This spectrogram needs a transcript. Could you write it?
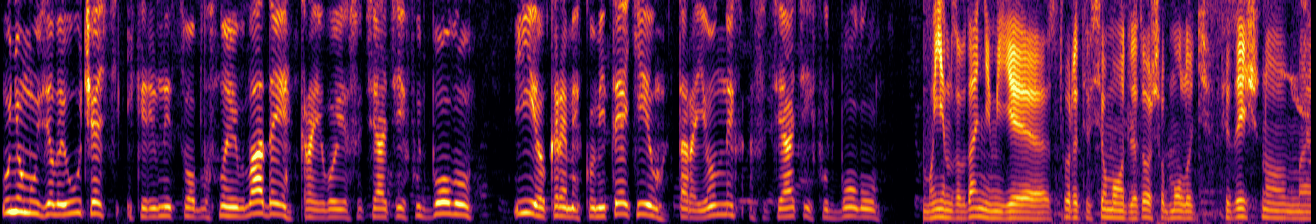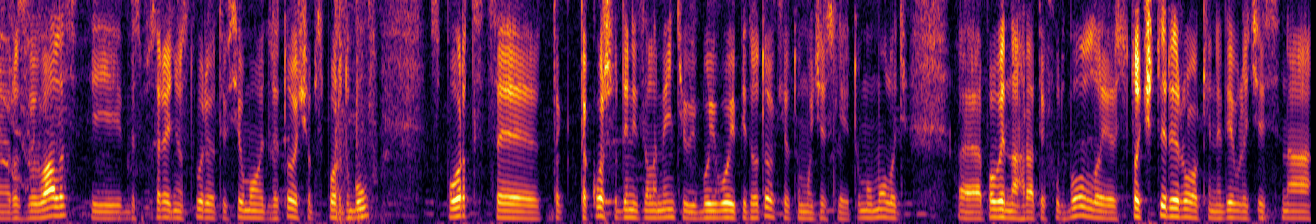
У ньому взяли участь і керівництво обласної влади, краєвої асоціації футболу, і окремих комітетів та районних асоціацій футболу. Моїм завданням є створити всі умови для того, щоб молодь фізично розвивалась і безпосередньо створювати всі умови для того, щоб спорт був. Спорт це так- також один із елементів бойової підготовки, в тому числі. Тому молодь е, повинна грати в футбол. Е, 104 роки, не дивлячись на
